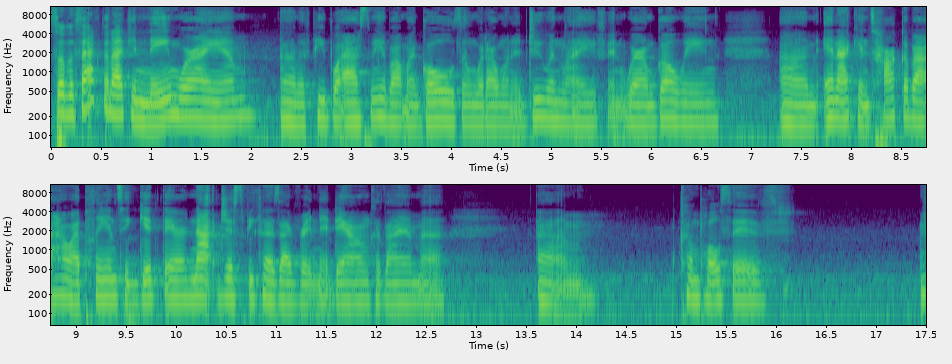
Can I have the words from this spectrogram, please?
So, the fact that I can name where I am, um, if people ask me about my goals and what I want to do in life and where I'm going, um, and I can talk about how I plan to get there, not just because I've written it down, because I am a um, compulsive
